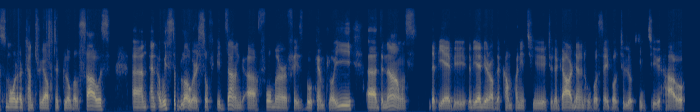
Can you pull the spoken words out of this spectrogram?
smaller country of the global south. Um, and a whistleblower, Sophie Zhang, a former Facebook employee, uh, denounced the behavior the behavior of the company to to the Guardian, who was able to look into how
